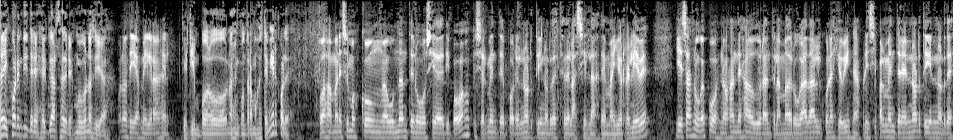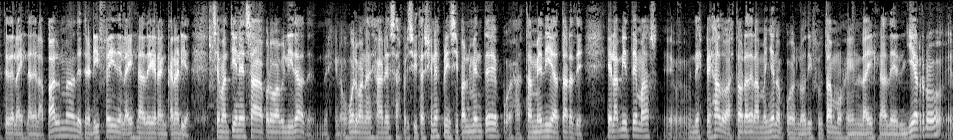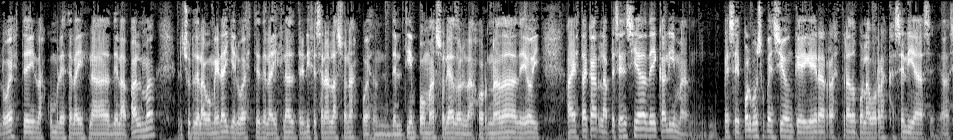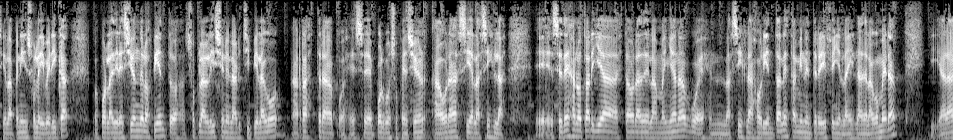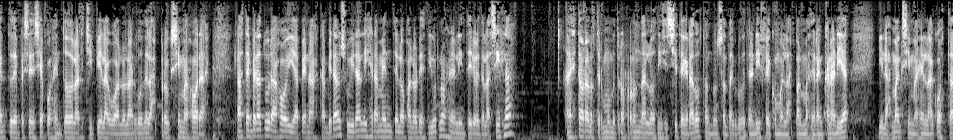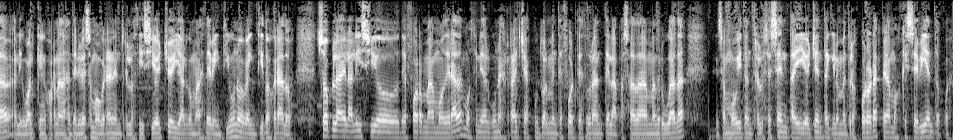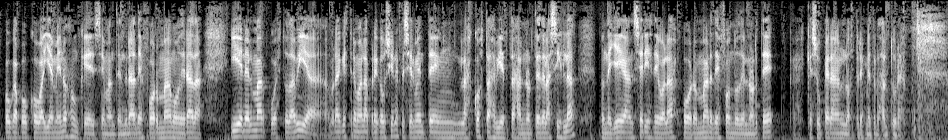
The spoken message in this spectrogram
6.43, Edgar Cedrés, muy buenos días. Buenos días, Miguel Ángel. ¿Qué tiempo nos encontramos este miércoles? Pues amanecemos con abundante nubosidad de tipo bajo, especialmente por el norte y nordeste de las islas de mayor relieve. Y esas nubes pues nos han dejado durante la madrugada algunas lloviznas, principalmente en el norte y el nordeste de la isla de La Palma, de Tenerife y de la isla de Gran Canaria. Se mantiene esa probabilidad de que nos vuelvan a dejar esas precipitaciones, principalmente pues hasta media tarde. El ambiente más eh, despejado hasta hora de la mañana pues lo disfrutamos en la isla del Hierro, el oeste y las cumbres de la isla de La Palma, el sur de La Gomera y el oeste de la isla de Tenerife serán las zonas pues del tiempo más soleado en la jornada de hoy. A destacar la presencia de calima, ese polvo en suspensión que era arrastrado por la borrasca Celia hacia la península ibérica, pues por la dirección de los vientos sopla lisio en el archipiélago, arrastra pues ese polvo en suspensión ahora hacia las islas. Eh, se deja notar ya a esta hora de la mañana pues en las islas orientales, también en Tenerife y en la isla de La Gomera, y hará acto de presencia pues en todo el archipiélago a lo largo de las próximas horas. Las temperaturas hoy apenas cambiarán, subirán ligeramente los valores diurnos en el interior de las islas A esta hora los termómetros rondan los 17 grados, tanto en Santa Cruz de Tenerife como en Las Palmas de Gran Canaria, y las máximas en la costa, al igual que en jornadas anteriores, se moverán entre los 18 y algo más de 21 o 22 grados. Sopla el alisio de forma moderada, hemos tenido algunas rachas puntualmente fuertes durante la pasada madrugada, se han movido entre los 60 y 80 kilómetros por hora. Esperamos que ese viento, pues poco a poco vaya menos, aunque se mantendrá de forma moderada. Y en el mar, pues todavía habrá que extremar la precaución, especialmente en las costas abiertas al norte de las islas, donde llegan series de olas por mar de fondo del norte que, que superan los 3 metros de altura.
